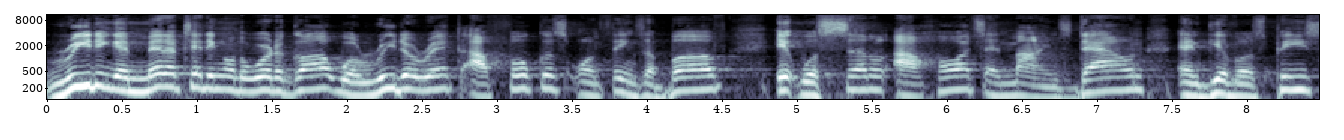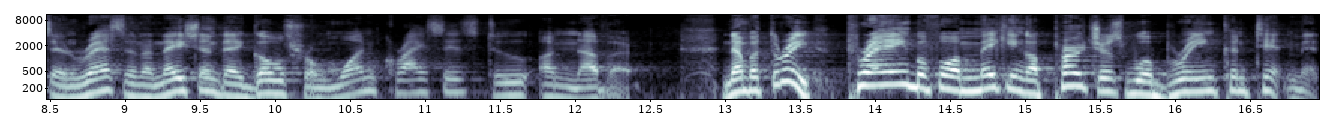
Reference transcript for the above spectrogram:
Reading and meditating on the Word of God will redirect our focus on things above. It will settle our hearts and minds down and give us peace and rest in a nation that goes from one crisis to another. Number three, praying before making a purchase will bring contentment.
